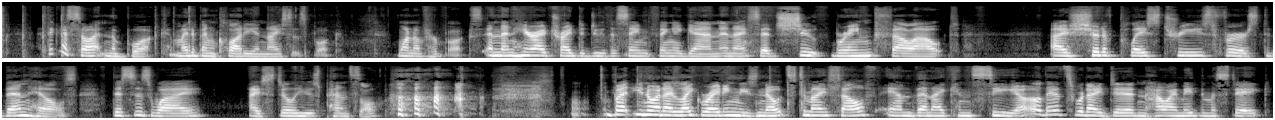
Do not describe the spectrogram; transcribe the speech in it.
I think I saw it in a book. It might have been Claudia Nice's book, one of her books. And then here I tried to do the same thing again, and I said, shoot, brain fell out. I should have placed trees first, then hills. This is why I still use pencil. but you know what? I like writing these notes to myself, and then I can see, oh, that's what I did and how I made the mistake.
